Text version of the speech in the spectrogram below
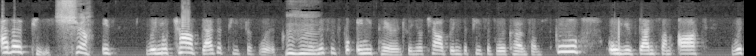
other piece sure. is when your child does a piece of work, Mm-hmm. and this is for any parent, when your child brings a piece of work home from school or you've done some art with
